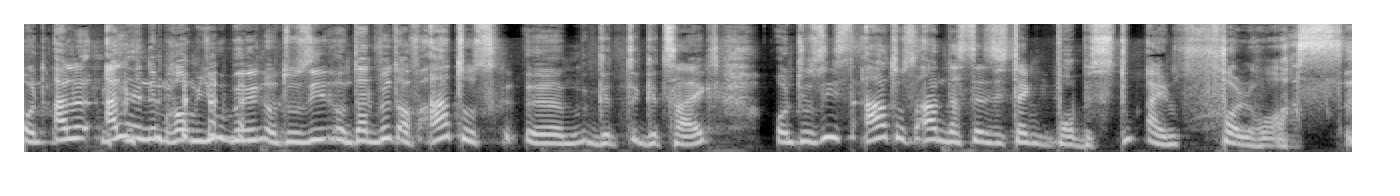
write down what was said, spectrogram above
Und alle, alle in dem Raum jubeln und du siehst, und dann wird auf Artus ähm, ge gezeigt und du siehst Artus an, dass der sich denkt, boah, bist du ein Vollhorst.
